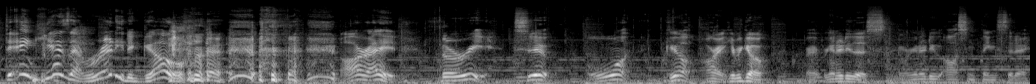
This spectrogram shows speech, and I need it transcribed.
dang! He has that ready to go. All right. Three, two, one, go. All right. Here we go. All right. We're gonna do this, and we're gonna do awesome things today.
